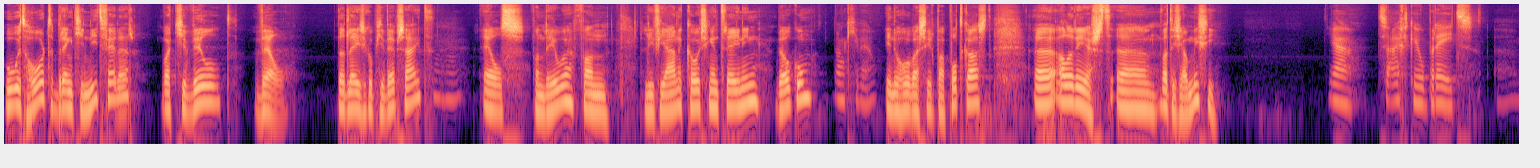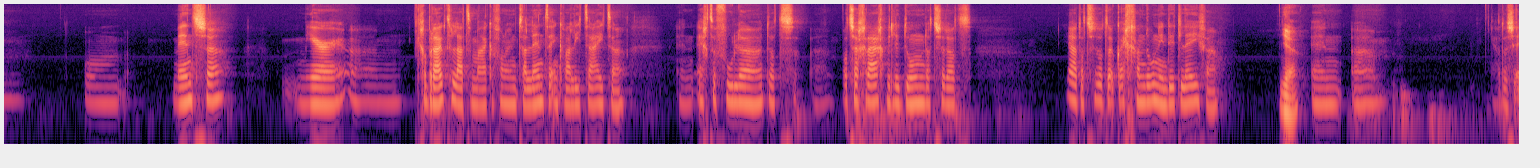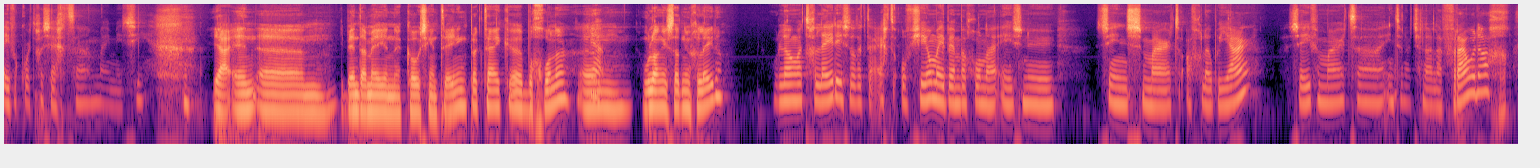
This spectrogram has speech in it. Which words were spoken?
Hoe het hoort brengt je niet verder, wat je wilt wel. Dat lees ik op je website. Els van Leeuwen van Liviane Coaching en Training. Welkom Dankjewel. in de Hoorbaar Zichtbaar podcast. Eh, allereerst, eh, wat is jouw missie? Ja, het is eigenlijk heel breed. Ehm, om mensen meer ehm, gebruik te laten maken van hun talenten en kwaliteiten. En echt te voelen dat eh, wat zij graag willen doen, dat ze dat, ja, dat ze dat ook echt gaan doen in dit leven. Ja, En ehm, ja, dat is even kort gezegd eh, mijn missie. ja en ehm, je bent daarmee een coaching- en trainingpraktijk eh, begonnen. Ehm, Hoe lang is dat nu geleden? Hoe lang het geleden is dat ik daar echt officieel mee ben begonnen, is nu sinds maart afgelopen jaar. 7 maart, eh, Internationale Vrouwendag.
